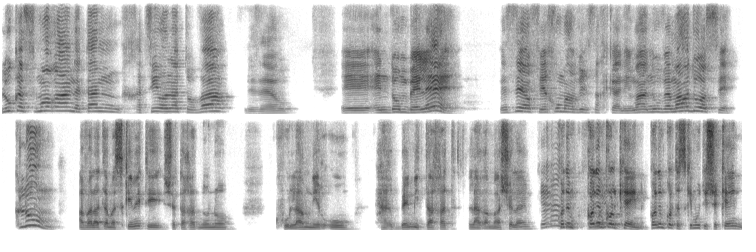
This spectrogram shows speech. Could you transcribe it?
לוקאס מורה נתן חצי עונה טובה, וזהו. אה, אנדומבלה, איזה יופי, איך הוא מעביר שחקנים, מה, נו, ומה עוד הוא עושה? כלום. אבל אתה מסכים איתי שתחת נונו כולם נראו הרבה מתחת לרמה שלהם? כן, קודם, הם קודם כל. קיין, קודם כל תסכימו אותי שקיין,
